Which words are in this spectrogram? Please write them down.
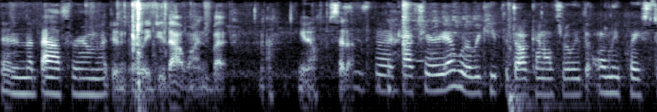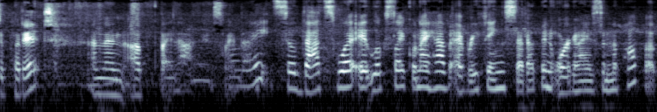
then in the bathroom, I didn't really do that one, but uh, you know, set up. This is the couch area where we keep the dog kennel. It's really the only place to put it and then up by that is my bed. Right, so that's what it looks like when I have everything set up and organized in the pop-up.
